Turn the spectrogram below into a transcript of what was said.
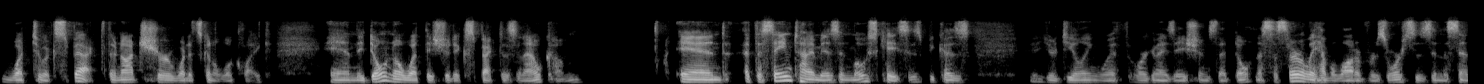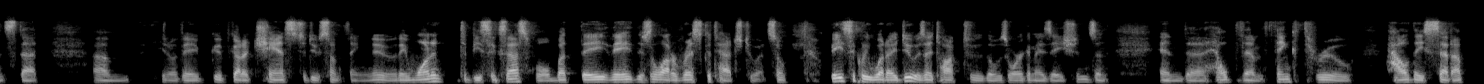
what to expect. They're not sure what it's going to look like and they don't know what they should expect as an outcome and at the same time is in most cases because you're dealing with organizations that don't necessarily have a lot of resources in the sense that um, you know they've, they've got a chance to do something new. They want it to be successful but they, they there's a lot of risk attached to it. So basically what i do is i talk to those organizations and and uh, help them think through how they set up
